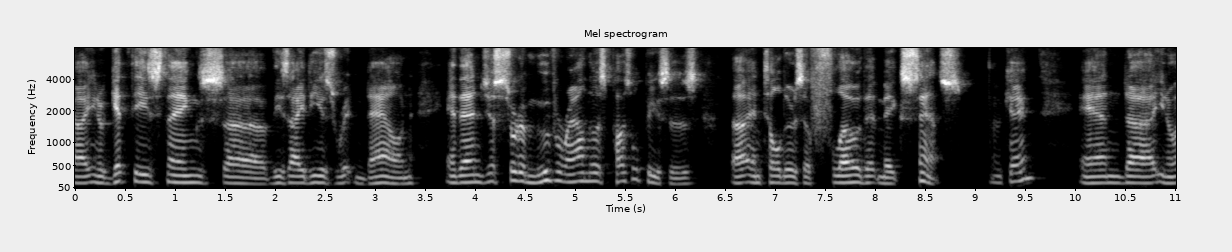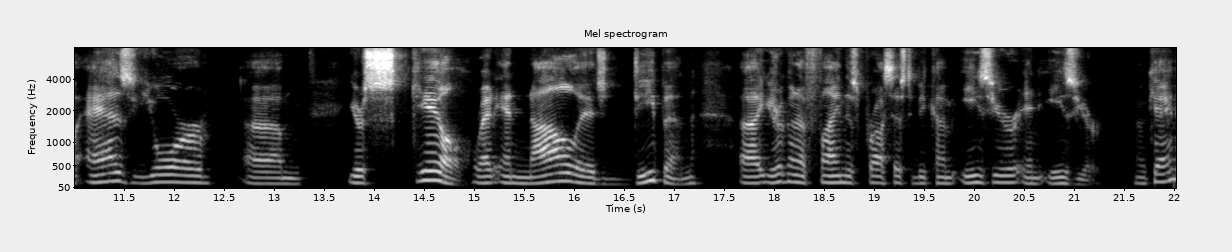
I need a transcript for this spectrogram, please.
uh, you know, get these things, uh, these ideas written down, and then just sort of move around those puzzle pieces uh, until there's a flow that makes sense. Okay, and uh, you know, as your um, your skill, right, and knowledge deepen, uh, you're going to find this process to become easier and easier. Okay,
